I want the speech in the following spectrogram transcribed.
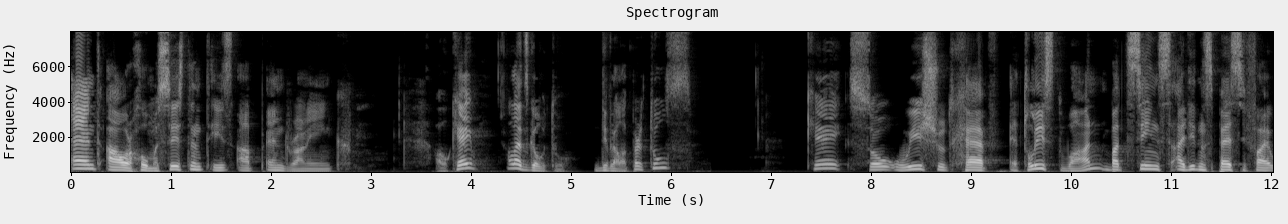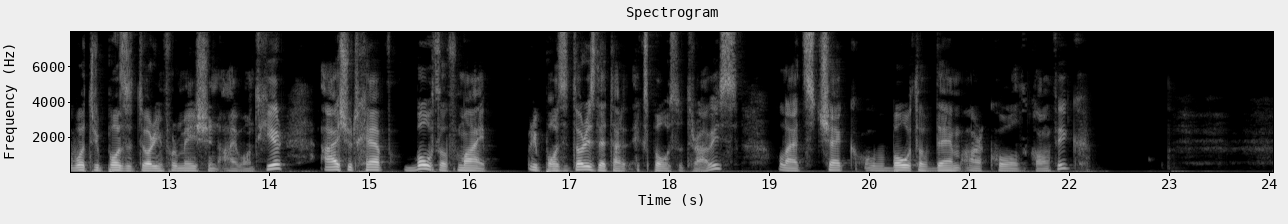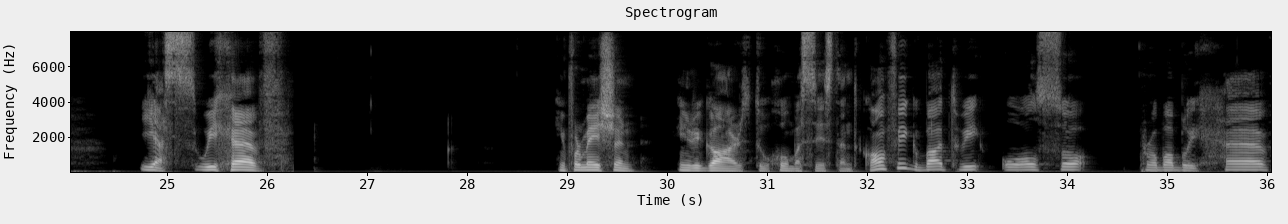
And our Home Assistant is up and running. Okay, let's go to Developer Tools. Okay, so we should have at least one, but since I didn't specify what repository information I want here, I should have both of my repositories that are exposed to Travis. Let's check both of them are called config. Yes, we have information in regard to Home Assistant config, but we also probably have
